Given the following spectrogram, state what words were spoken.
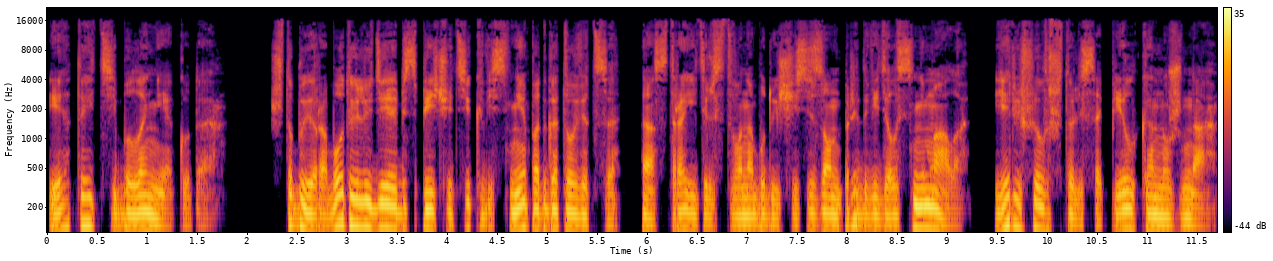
И отойти было некуда. Чтобы и работы людей обеспечить, и к весне подготовиться, а строительство на будущий сезон предвиделось немало, я решил, что лесопилка нужна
